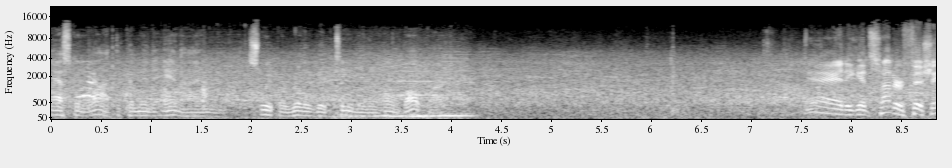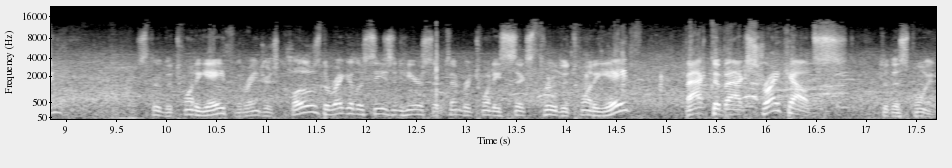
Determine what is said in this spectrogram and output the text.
asking a lot to come into Anaheim and sweep a really good team in their home ballpark. And he gets Hunter fishing. It's through the 28th. The Rangers close the regular season here September 26th through the 28th. Back to back strikeouts to this point.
